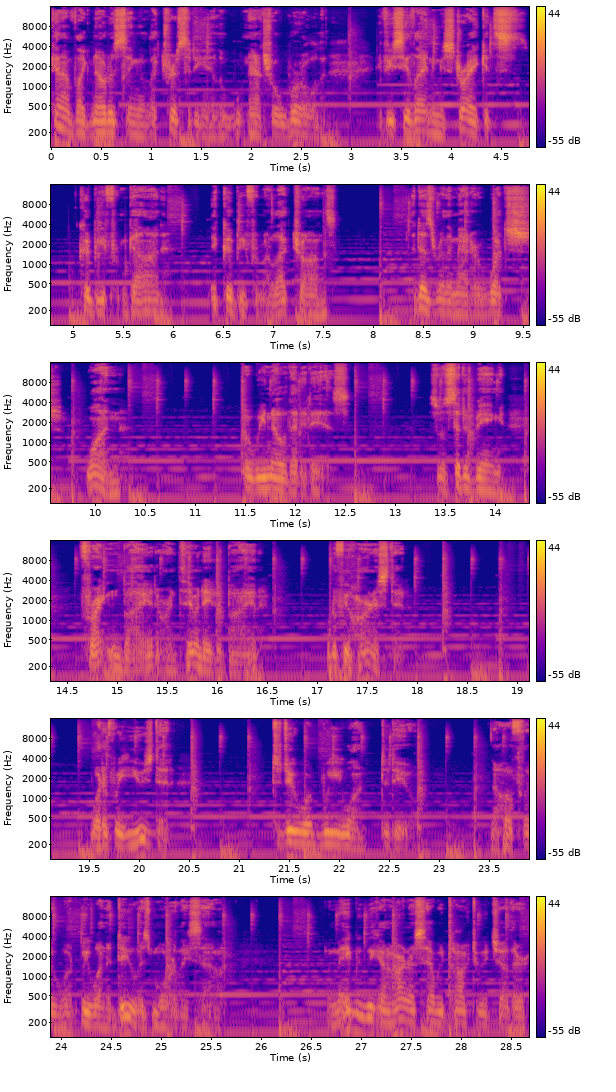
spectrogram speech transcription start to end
Kind of like noticing electricity in the natural world. If you see lightning strike, it could be from God, it could be from electrons. It doesn't really matter which one, but we know that it is. So instead of being frightened by it or intimidated by it, what if we harnessed it? What if we used it to do what we want to do? Now, hopefully, what we want to do is morally sound. But maybe we can harness how we talk to each other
